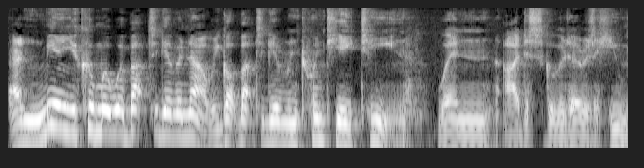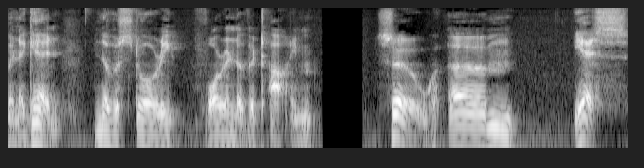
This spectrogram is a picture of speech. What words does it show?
And me and Yakumo, we're back together now. We got back together in 2018 when I discovered her as a human. Again, another story for another time. So, um, yes,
